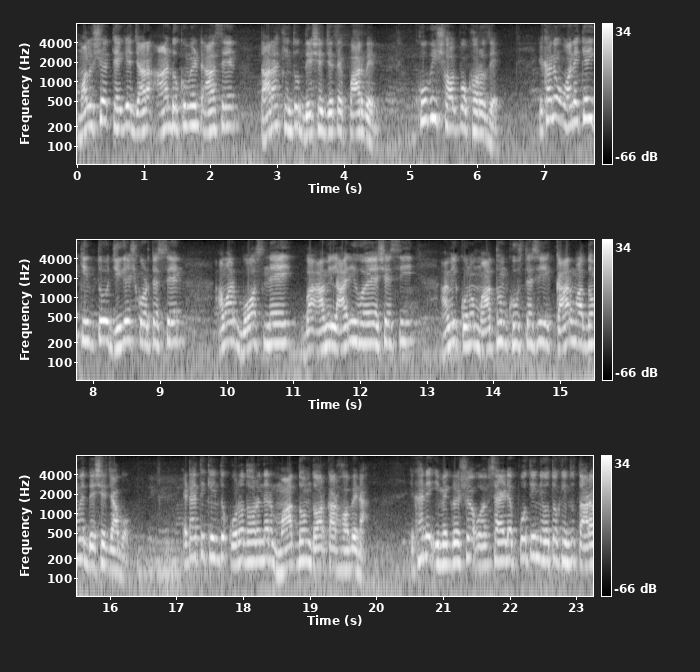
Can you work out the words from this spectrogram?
মালয়েশিয়া থেকে যারা আনডকুমেন্ট আসেন তারা কিন্তু দেশে যেতে পারবেন। খুবই স্বল্প খরচে। এখানে অনেকেই কিন্তু জিজ্ঞেস করতেছেন, আমার বস নেই বা আমি লারি হয়ে এসেছি, আমি কোনো মাধ্যম খুঁজতেছি, কার মাধ্যমে দেশে যাব? এটাতে কিন্তু কোনো ধরনের মাধ্যম দরকার হবে না। এখানে ইমিগ্রেশন ওয়েবসাইটে প্রতিনিয়ত কিন্তু তারা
